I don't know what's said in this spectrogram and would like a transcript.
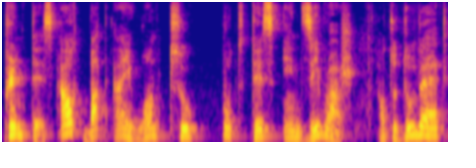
print this out, but I want to put this in ZBrush. How to do that?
